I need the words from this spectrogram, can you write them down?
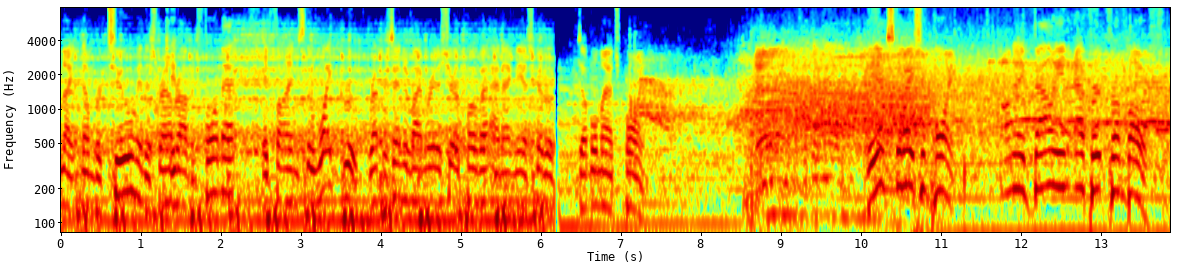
Night number two in this round robin format. It finds the white group represented by Maria Sharapova and Agnieszka Double match point. The exclamation point on a valiant effort from both.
